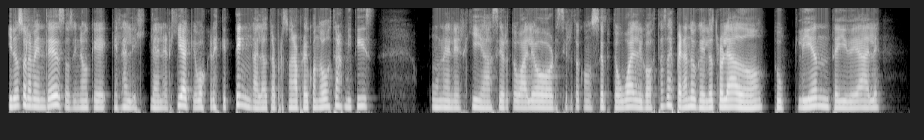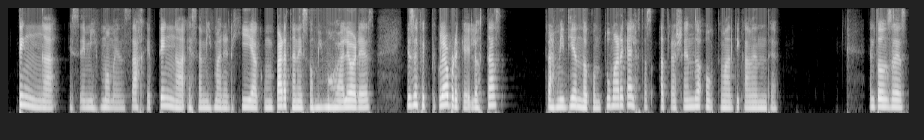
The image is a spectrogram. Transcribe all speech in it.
y no solamente eso, sino que, es la, energía que vos querés que tenga la otra persona, porque cuando vos transmitís una energía, cierto valor, cierto concepto o algo, estás esperando que el otro lado, tu cliente ideal, tenga ese mismo mensaje, tenga esa misma energía, compartan esos mismos valores. Y es espectacular porque lo estás transmitiendo con tu marca y lo estás atrayendo automáticamente. Entonces,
